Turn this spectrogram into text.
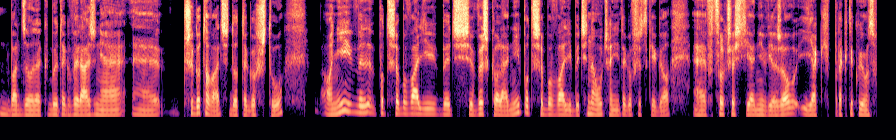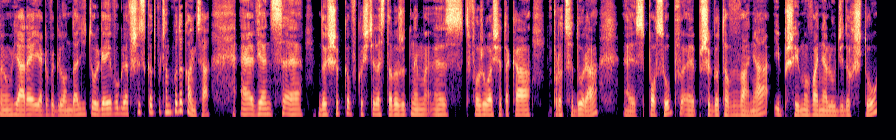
bardzo jakby tak wyraźnie e, przygotować do tego chrztu. Oni potrzebowali być wyszkoleni, potrzebowali być nauczeni tego wszystkiego, e, w co chrześcijanie wierzą i jak praktykują swoją wiarę, jak wygląda liturgia i w ogóle wszystko od początku do końca. E, więc dość szybko w kościele starożytnym stworzyła się taka procedura, sposób przygotowywania i przyjmowania ludzi do chrztu.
